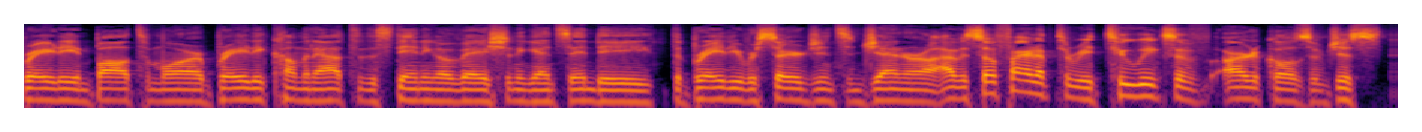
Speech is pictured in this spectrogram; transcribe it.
Brady in Baltimore, Brady coming out to the standing ovation against Indy, the Brady resurgence in general. I was so fired up to read two weeks of articles of just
